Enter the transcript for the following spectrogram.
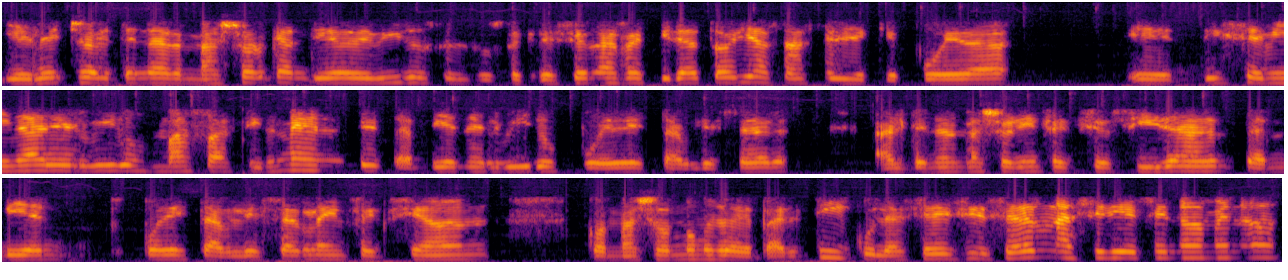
y el hecho de tener mayor cantidad de virus en sus secreciones respiratorias hace de que pueda eh, diseminar el virus más fácilmente. También el virus puede establecer, al tener mayor infecciosidad, también puede establecer la infección con mayor número de partículas, es decir, se dan una serie de fenómenos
